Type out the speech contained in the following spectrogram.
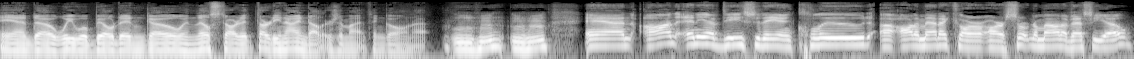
and uh, we will build it and go, and they'll start at thirty nine dollars a month and go on up. Mm-hmm. Mm-hmm. And on any of these, do they include uh, automatic or, or a certain amount of SEO?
